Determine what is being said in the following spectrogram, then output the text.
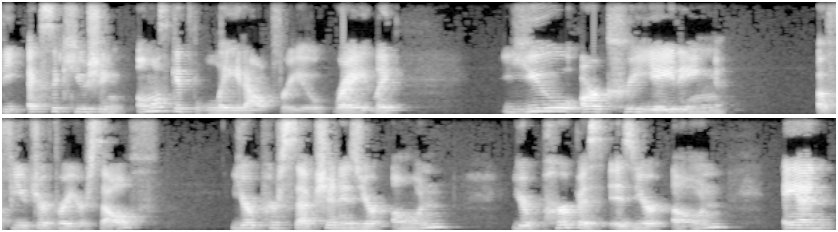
the execution almost gets laid out for you, right? Like you are creating a future for yourself. Your perception is your own. Your purpose is your own. And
